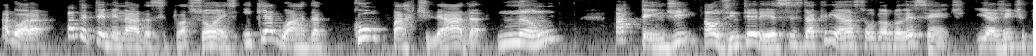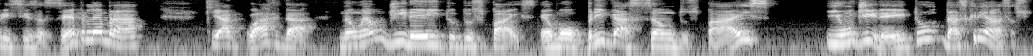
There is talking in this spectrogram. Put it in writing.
Agora, há determinadas situações em que a guarda compartilhada não atende aos interesses da criança ou do adolescente. E a gente precisa sempre lembrar que a guarda não é um direito dos pais, é uma obrigação dos pais e um direito das crianças.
